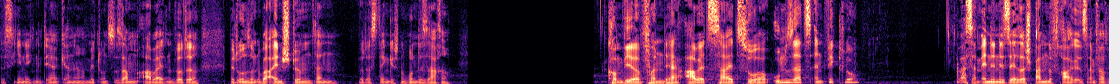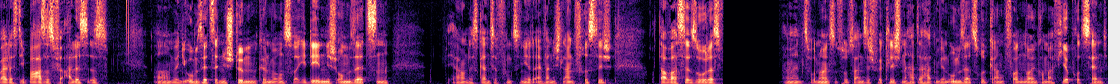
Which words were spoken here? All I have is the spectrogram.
desjenigen, der gerne mit uns zusammenarbeiten würde, mit unseren übereinstimmen, dann wird das, denke ich, eine runde Sache. Kommen wir von der Arbeitszeit zur Umsatzentwicklung, was am Ende eine sehr, sehr spannende Frage ist, einfach weil das die Basis für alles ist. Ähm, wenn die Umsätze nicht stimmen, können wir unsere Ideen nicht umsetzen. Ja, und das Ganze funktioniert einfach nicht langfristig. Da war es ja so, dass wenn man 2019, 2020 verglichen hatte, hatten wir einen Umsatzrückgang von 9,4 Prozent.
